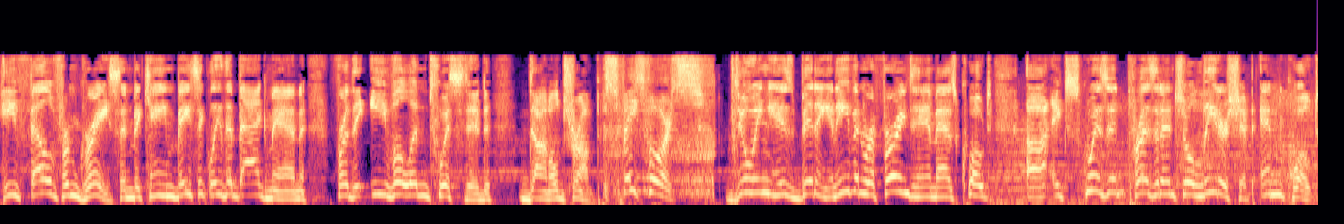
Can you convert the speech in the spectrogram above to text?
he fell from grace and became basically the bagman for the evil and twisted Donald Trump. Space Force. Doing his bidding and even referring to him as, quote, uh, exquisite presidential leadership, end quote.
